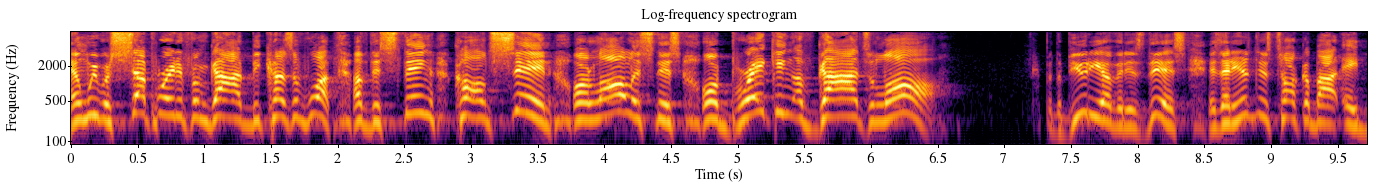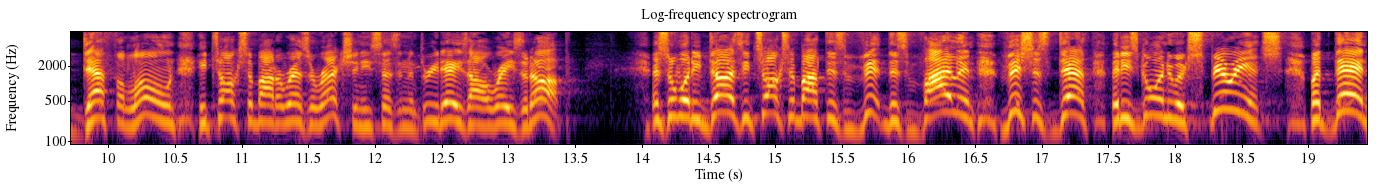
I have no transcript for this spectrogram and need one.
and we were separated from God because of what? Of this thing called sin or lawlessness or breaking of God's law. But the beauty of it is this is that he doesn't just talk about a death alone, he talks about a resurrection. He says, and in three days I'll raise it up. And so, what he does, he talks about this, vi- this violent, vicious death that he's going to experience. But then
